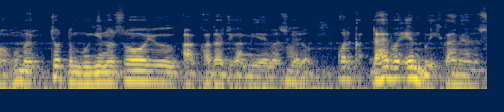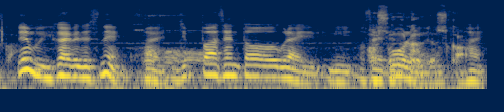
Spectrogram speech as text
あほんまにちょっと麦のそういうあ形が見えますけど、これかだいぶ塩分控えめですか？塩分控えめですね、はい、ほう10%ぐらいに抑えてるあそうなんですか、はい、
